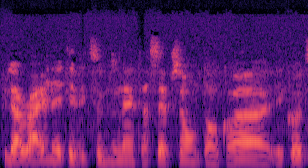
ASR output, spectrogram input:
Puis là, Ryan a été victime d'une interception. Donc, euh, écoute,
